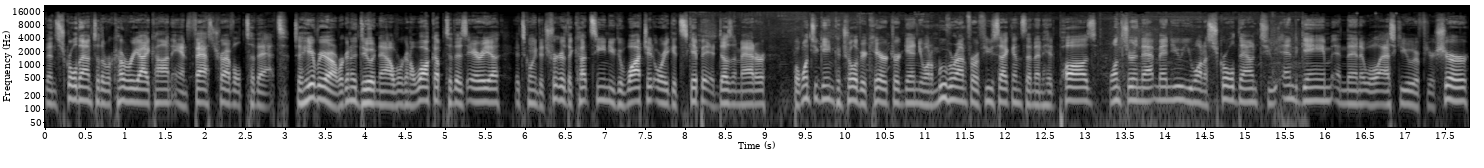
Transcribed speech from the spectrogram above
then scroll down to the recovery icon and fast travel to that. So here we are. We're going to do it now. We're going to walk up to this area. It's going to trigger the cutscene. You could watch it or you could skip it. It doesn't matter. But once you gain control of your character again, you want to move around for a few seconds and then hit pause. Once you're in that menu, you want to scroll down to end game and then it will ask you if you're sure.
